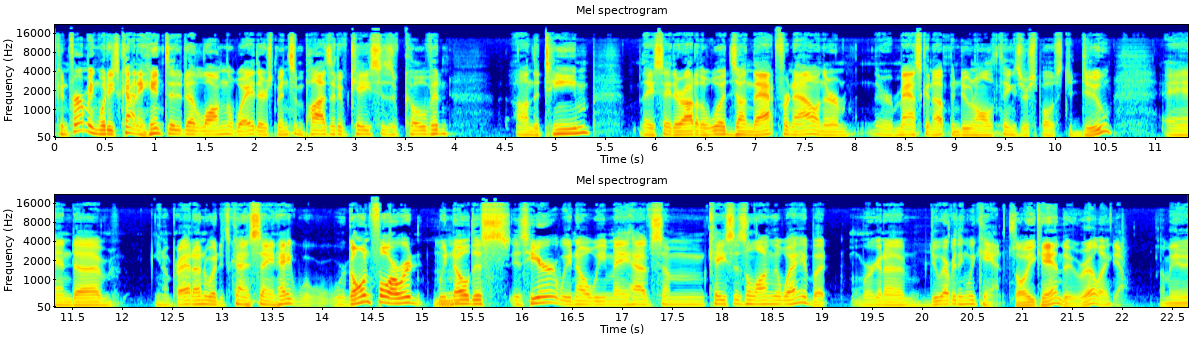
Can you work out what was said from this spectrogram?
confirming what he's kind of hinted at along the way. There's been some positive cases of COVID on the team. They say they're out of the woods on that for now, and they're they're masking up and doing all the things they're supposed to do. And uh, you know, Brad Underwood is kind of saying, "Hey, we're going forward. We know this is here. We know we may have some cases along the way, but we're gonna do everything we can." That's all you can do, really. Yeah. I mean, you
